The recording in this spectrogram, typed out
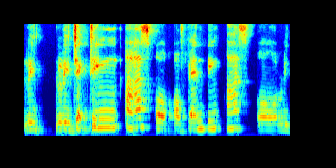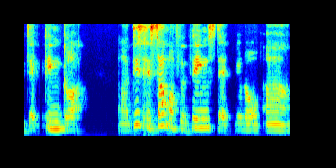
re, rejecting us or offending us or rejecting God. Uh, this is some of the things that you know. Uh,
